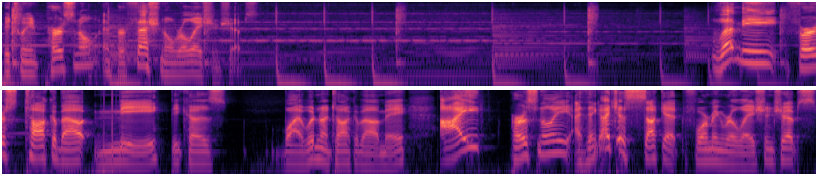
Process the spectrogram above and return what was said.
between personal and professional relationships. Let me first talk about me because why wouldn't I talk about me? I personally, I think I just suck at forming relationships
